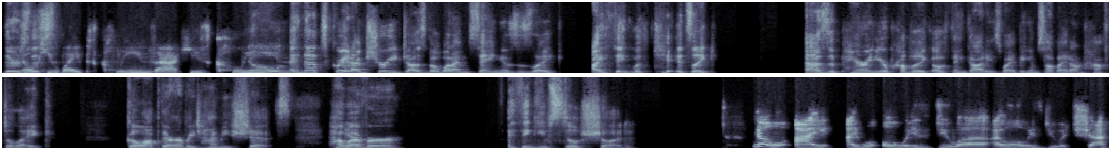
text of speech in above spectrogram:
there's No, this. he wipes clean, Zach. He's clean. No, and that's great. I'm sure he does. But what I'm saying is, is like I think with kids, it's like as a parent, you're probably like, oh, thank God he's wiping himself. I don't have to like go up there every time he shits. However, I think you still should. No, I I will always do a I will always do a check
